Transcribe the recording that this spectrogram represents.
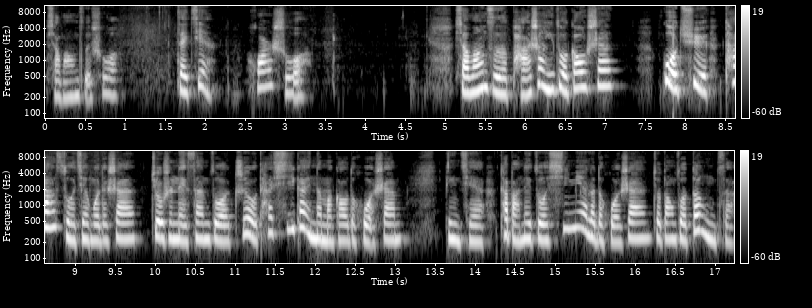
小王子说。再见，花儿说。小王子爬上一座高山。过去他所见过的山，就是那三座只有他膝盖那么高的火山，并且他把那座熄灭了的火山就当做凳子。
